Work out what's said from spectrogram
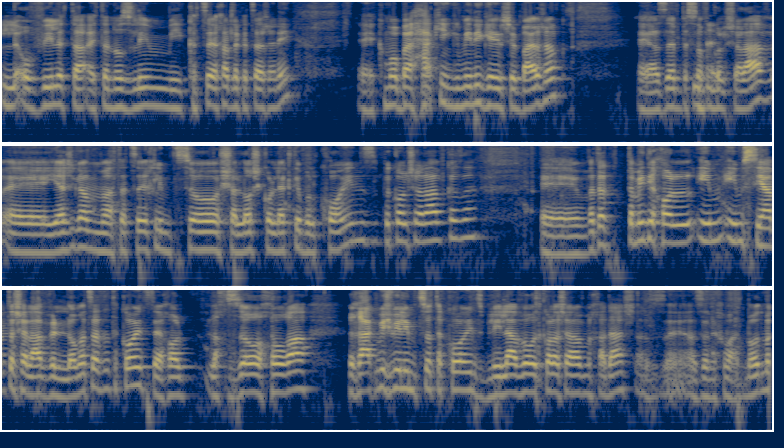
להוביל את, ה, את הנוזלים מקצה אחד לקצה השני, אה, כמו ב hacking mini game של BioShock. אה, אז זה בסוף כל שלב. אה, יש גם, אתה צריך למצוא שלוש collectible coins בכל שלב כזה. ואתה תמיד יכול, אם, אם סיימת שלב ולא מצאת את ה coins, אתה יכול לחזור אחורה. רק בשביל למצוא את ה coins בלי לעבור את כל השלב מחדש אז, אז זה נחמד מאוד,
